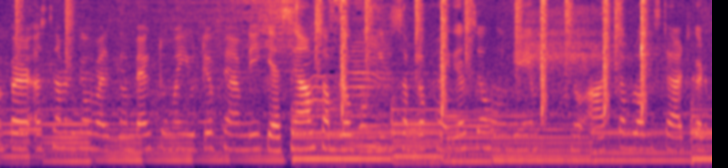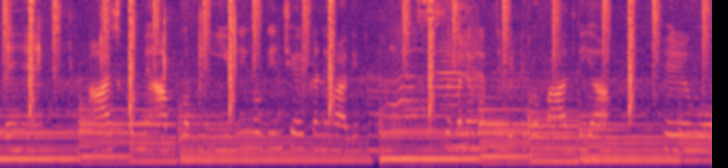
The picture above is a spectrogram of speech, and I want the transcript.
यहाँ पर अस्सलाम वालेकुम welcome back to my YouTube family कैसे हैं आप सब लोग? उम्मीद सब लोग खैरियत से होंगे। तो आज का ब्लॉग स्टार्ट करते हैं। आज को मैं आपको अपनी इवनिंग रूटीन शेयर करने वाली हूँ। इससे पहले मैंने अपने बेटे को बात दिया। फिर वो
